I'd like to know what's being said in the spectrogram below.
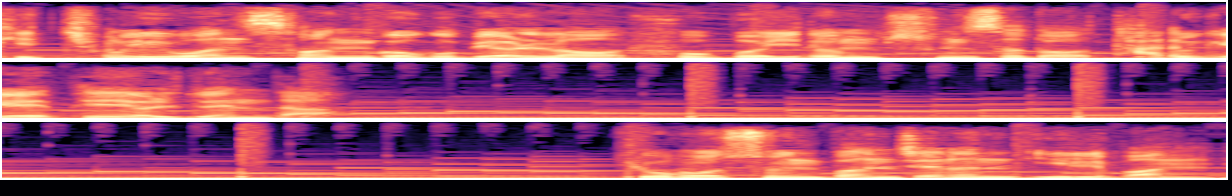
기초의원 선거구별로 후보 이름 순서도 다르게 배열된다. 교호 순 번제는 1번,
